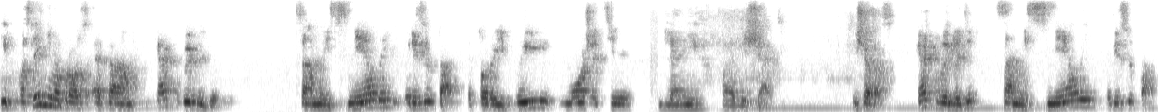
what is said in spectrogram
И последний вопрос – это как выглядит самый смелый результат, который вы можете для них пообещать. Еще раз, как выглядит самый смелый результат,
